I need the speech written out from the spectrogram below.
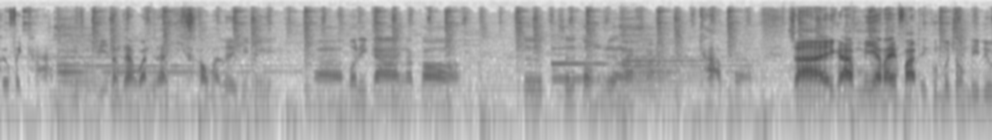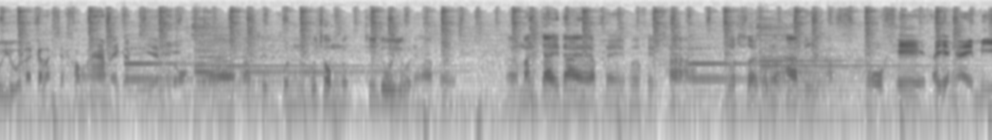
Perfect Car มากที่สุดพี่ตั้งแต่วันแรกที่เข้ามาเลยที่นี่เอ่อบริการแล้วก็ซื่อซื่อตรงเรื่องราคาครับเอ่อใช่ครับ มีอะไรฝากถึงคุณผู้ชมที่ดูอยู่และกำลังจะเข้ามาไหมครับพี่อันนี้ เอ่อฝากถึงคุณผู้ชมทุกที่ดูอยู่นะครับเออเอ่อ มั่นใจได้นะครับใน Perfect Car รถสวยคุณภาพดีครับ โอเค ถ้ายังไงมี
